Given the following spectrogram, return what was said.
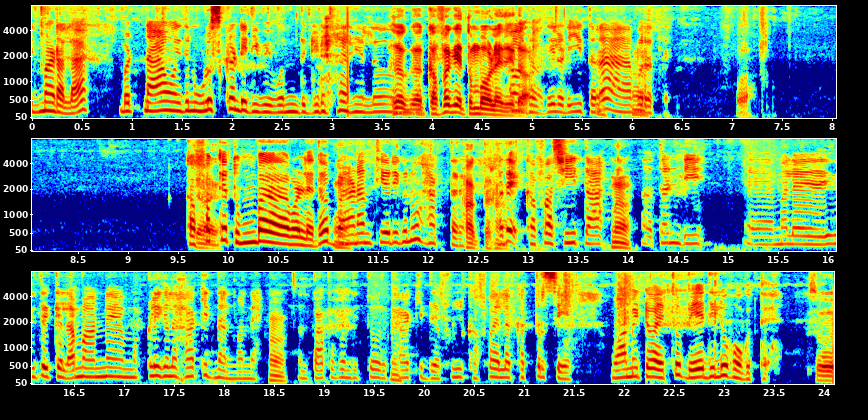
ಇದು ಮಾಡಲ್ಲ. ಬಟ್ ನಾವು ಇದನ್ನ ಉಳಿಸ್ಕೊಂಡಿದೀವಿ ಒಂದು ಗಿಡ ಎಲ್ಲೋ ಕಫಗೆ ತುಂಬಾ ಒಳ್ಳೇದು ನೋಡಿ ಈ ತರ ಬರುತ್ತೆ. ಕಫಕ್ಕೆ ತುಂಬಾ ಒಳ್ಳೇದು. ಬಾಣಂತಿಯರಿಗೂ ಹಾಕ್ತಾರೆ. ಹಾಕ್ತಾರೆ ಅದೇ ಕಫ ಶೀತ ತಂಡಿ ಥಂಡಿ ಆಮೇಲೆ ಇದಕ್ಕೆಲ್ಲ ಮೊನ್ನೆ ಮಕ್ಕಳಿಗೆಲ್ಲ ಹಾಕಿದ್ ನಾನು ಮೊನ್ನೆ. ಒಂದ್ ಒಂದು ಪಾಪ ಬಂದಿತ್ತು ಅದಕ್ಕೆ ಹಾಕಿದ್ದೆ. ಫುಲ್ ಕಫ ಎಲ್ಲ ಕತ್ತರಿಸಿ ವಾಮಿಟು ಆಯ್ತು ಬೇದಿಲು ಹೋಗುತ್ತೆ. ಸೊ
